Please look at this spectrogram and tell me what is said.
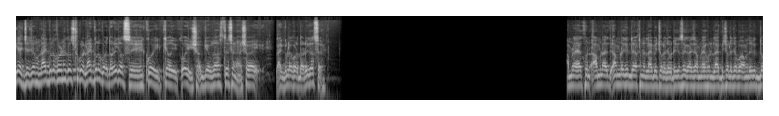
ইয়ে করে দাও, ঠিক আছে? কই সব কেউ আসতেছে না, সবাই করে দাও, ঠিক আছে? আমরা এখন, আমরা আমরা কিন্তু এখন লাইভে চলে যাব, ঠিক আছে আমরা এখন লাইভে চলে যাব, আমাদের কিন্তু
